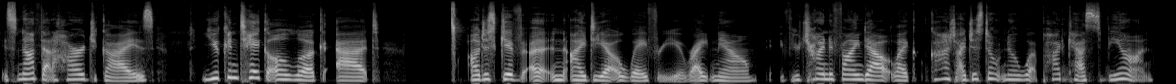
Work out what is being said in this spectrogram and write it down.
It's not that hard, you guys. You can take a look at I'll just give a, an idea away for you right now. If you're trying to find out, like, gosh, I just don't know what podcast to be on.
